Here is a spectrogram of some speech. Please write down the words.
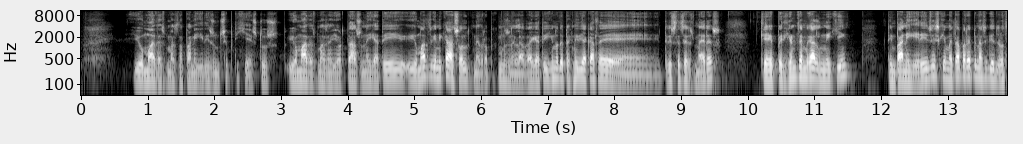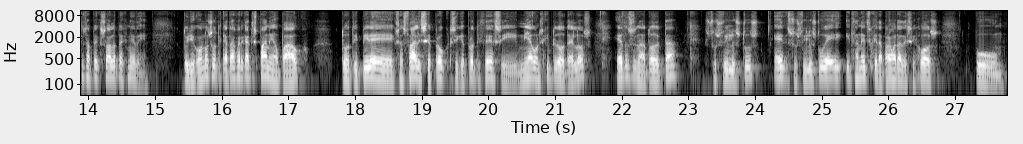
οι ομάδες μας να πανηγυρίζουν τις επιτυχίες τους, οι ομάδες μας να γιορτάζουν, γιατί οι ομάδες γενικά σε όλη την Ευρώπη, μόνο στην Ελλάδα, γιατί γίνονται παιχνίδια κάθε τρει-τέσσερι μέρες και πετυχαίνεις μια μεγάλη νίκη, την πανηγυρίζεις και μετά πρέπει να συγκεντρωθείς να παίξει άλλο παιχνίδι. Το γεγονός ότι κατάφερε κάτι σπάνια ο Πάουκ, το ότι πήρε, εξασφάλισε πρόκριση και πρώτη θέση μία αγωνιστική πριν το τέλος, έδωσε δυνατότητα στους φίλους τους. Ε, στους φίλους του ε, ήρθαν έτσι και τα πράγματα δυστυχώς που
